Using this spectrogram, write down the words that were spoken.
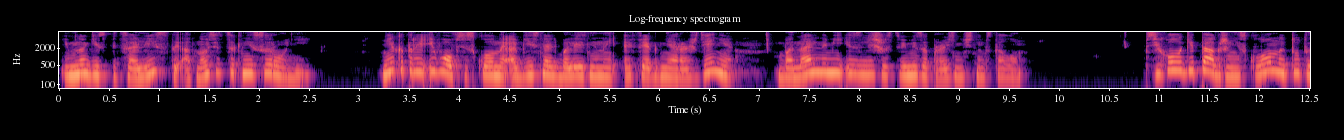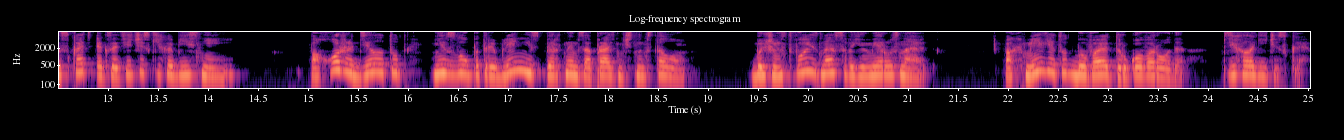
и многие специалисты относятся к ней с иронией. Некоторые и вовсе склонны объяснять болезненный эффект дня рождения банальными излишествами за праздничным столом. Психологи также не склонны тут искать экзотических объяснений. Похоже, дело тут ни в злоупотреблении спиртным за праздничным столом. Большинство из нас свою меру знают. Похмелье тут бывает другого рода, психологическое.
